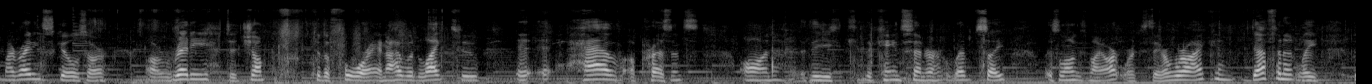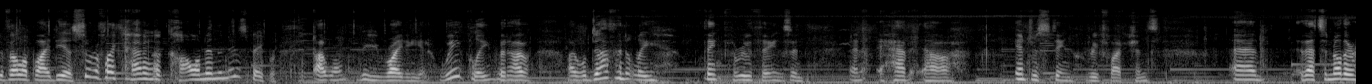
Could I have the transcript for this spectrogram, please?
my writing skills are, are ready to jump to the fore, and I would like to eh, eh, have a presence on the, the Cain Center website as long as my artwork's there, where I can definitely develop ideas, sort of like having a column in the newspaper. I won't be writing it weekly, but I, I will definitely think through things and, and have uh, interesting reflections. And that's another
